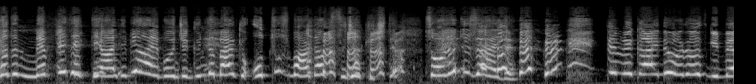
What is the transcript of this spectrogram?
Kadın nefret ettiği halde bir ay boyunca günde belki 30 bardak sıcak içti. Sonra düzeldi. Demek aynı horoz gibi.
